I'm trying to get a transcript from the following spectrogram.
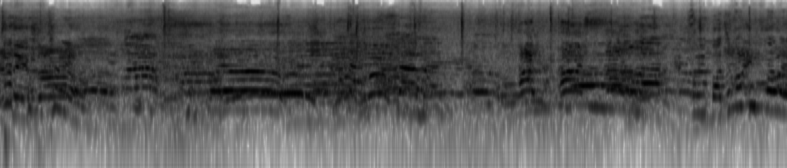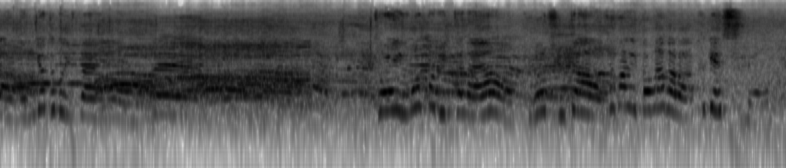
그러네요. 아, 저희 마지막 곡만을 남겨두고 있어요. 네. 저희 응원법 있잖아요. 그거 진짜 세상이 떠나가라 크게 했어요.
